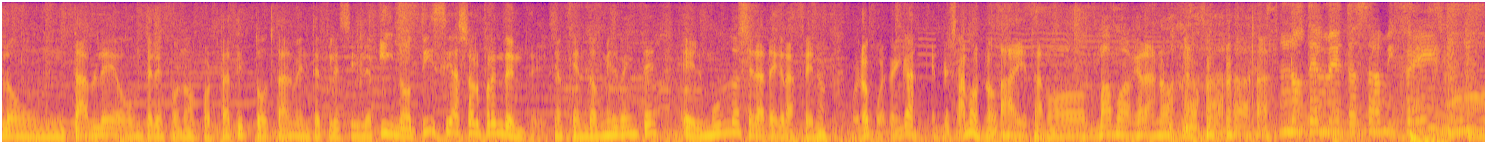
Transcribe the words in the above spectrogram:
Un tablet o un teléfono portátil totalmente flexible. Y noticias sorprendentes. Que en 2020 el mundo será de grafeno. Bueno, pues venga, empezamos, ¿no? Ahí estamos, vamos a grano. No te metas a mi Facebook.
